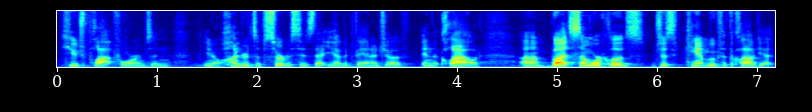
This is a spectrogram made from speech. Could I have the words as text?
huge platforms and you know hundreds of services that you have advantage of in the cloud. Um, but some workloads just can't move to the cloud yet.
